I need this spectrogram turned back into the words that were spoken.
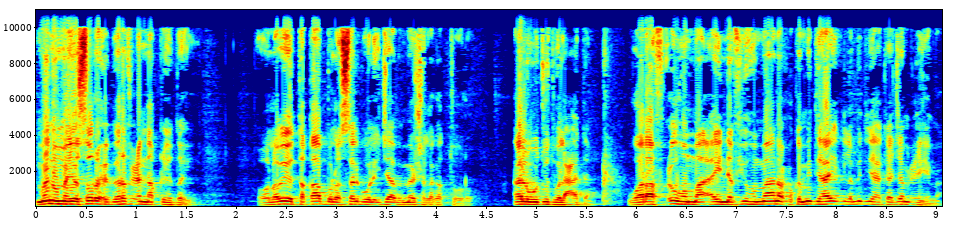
minhum man yusarixu birafci naqiidayn oo labadii taqaabul asalbi walijaaba meesha laga tuuro. Alwujuud walcadam wa rafcuhuma ay nafyuhumaana wuxuu la mid yahay ka jamcihima.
